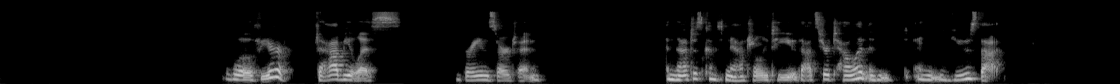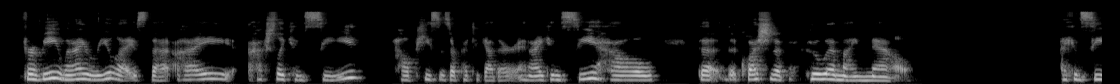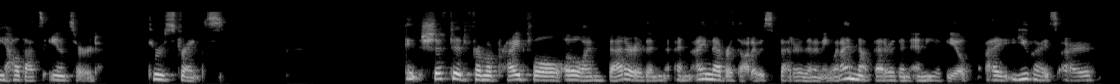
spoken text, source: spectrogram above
Well, if you're a fabulous brain surgeon, and that just comes naturally to you that's your talent and and use that for me when i realized that i actually can see how pieces are put together and i can see how the the question of who am i now i can see how that's answered through strengths it shifted from a prideful oh i'm better than and i never thought i was better than anyone i'm not better than any of you i you guys are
